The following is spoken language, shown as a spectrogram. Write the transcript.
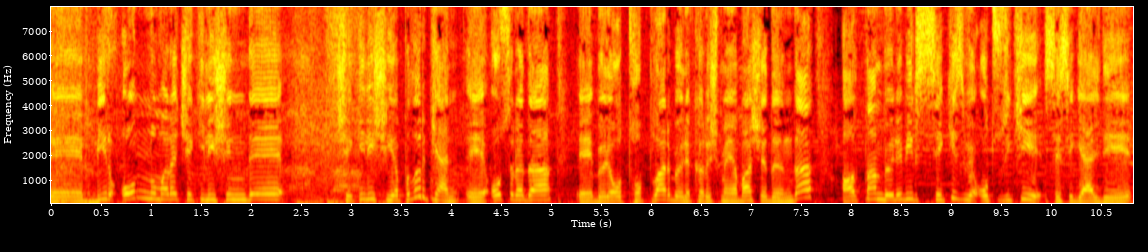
e, bir 10 numara çekilişinde çekiliş yapılırken e, o sırada e, böyle o toplar böyle karışmaya başladığında alttan böyle bir 8 ve 32 sesi geldiği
